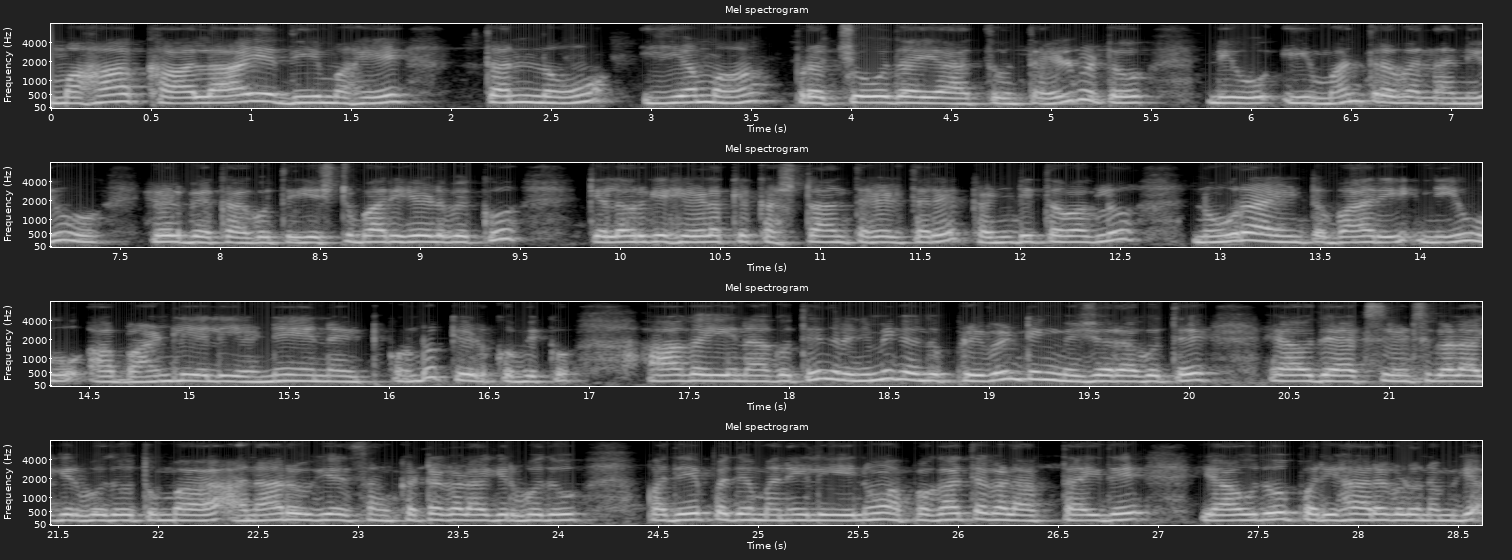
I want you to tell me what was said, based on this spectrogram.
महाकालाय धीमहे ತನ್ನೋ ಯಮ ಪ್ರಚೋದಯಾತು ಅಂತ ಹೇಳಿಬಿಟ್ಟು ನೀವು ಈ ಮಂತ್ರವನ್ನು ನೀವು ಹೇಳಬೇಕಾಗುತ್ತೆ. ಎಷ್ಟು ಬಾರಿ ಹೇಳಬೇಕು? ಕೆಲವರಿಗೆ ಹೇಳೋಕ್ಕೆ ಕಷ್ಟ ಅಂತ ಹೇಳ್ತಾರೆ. ಖಂಡಿತವಾಗ್ಲೂ ನೂರ ಎಂಟು ಬಾರಿ ನೀವು ಆ ಬಾಣಲಿಯಲ್ಲಿ ಎಣ್ಣೆಯನ್ನು ಇಟ್ಕೊಂಡು ಕೇಳ್ಕೋಬೇಕು. ಆಗ ಏನಾಗುತ್ತೆ ಅಂದರೆ ನಿಮಗೆ ಒಂದು ಪ್ರಿವೆಂಟಿಂಗ್ ಮೆಷರ್ ಆಗುತ್ತೆ. ಯಾವುದೇ ಆಕ್ಸಿಡೆಂಟ್ಸ್ಗಳಾಗಿರ್ಬೋದು ತುಂಬ ಅನಾರೋಗ್ಯ ಸಂಕಟಗಳಾಗಿರ್ಬೋದು, ಪದೇ ಪದೇ ಮನೆಯಲ್ಲಿ ಏನೋ ಅಪಘಾತಗಳಾಗ್ತಾ ಇದೆ, ಯಾವುದೋ ಪರಿಹಾರಗಳು ನಮಗೆ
